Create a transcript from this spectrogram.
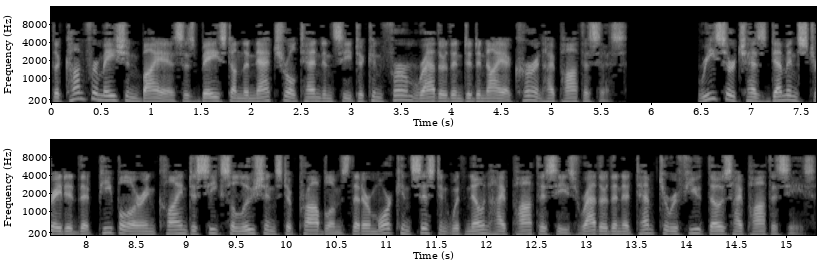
The confirmation bias is based on the natural tendency to confirm rather than to deny a current hypothesis. Research has demonstrated that people are inclined to seek solutions to problems that are more consistent with known hypotheses rather than attempt to refute those hypotheses.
